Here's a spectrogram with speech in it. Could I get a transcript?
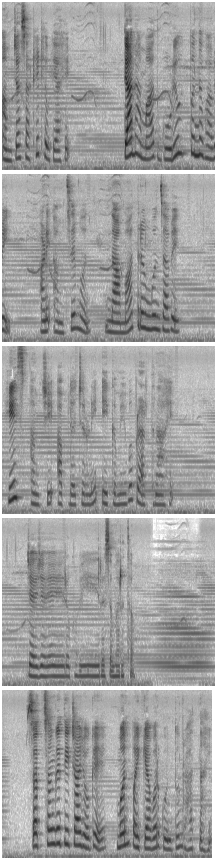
आमच्यासाठी ठेवले आहे. त्या नामात गोडी उत्पन्न व्हावी आणि आमचे मन नामात रंगून जावे हीच आमची आपल्या चरणी एकमेव प्रार्थना आहे. जय जय रघुवीर समर्थ. सत्संगतीच्या योगे मन पैक्यावर गुंतून राहत नाही.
